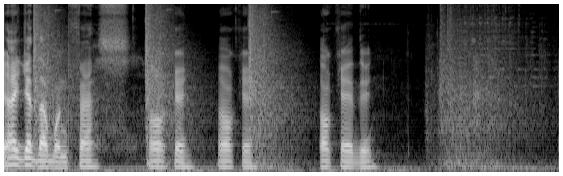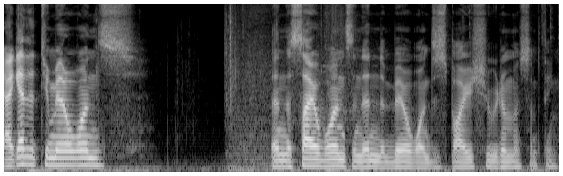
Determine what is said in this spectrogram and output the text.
Yeah, I get that one fast. Okay, okay, okay, dude. I get the two middle ones, then the side ones, and then the middle one just by shoot them or something.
